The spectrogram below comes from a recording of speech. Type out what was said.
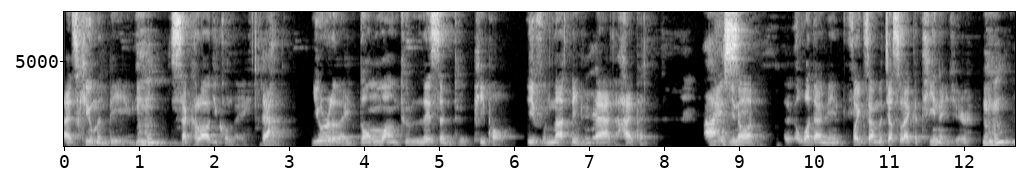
as human beings, mm-hmm. psychologically, Yeah. usually don't want to listen to people if nothing mm-hmm. bad happened. I see. You know what I mean? For example, just like a teenager, mm-hmm.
